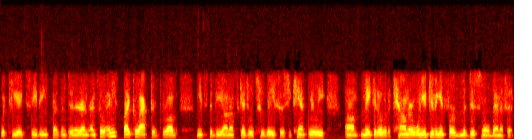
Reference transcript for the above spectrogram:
with THC being present in it. And, and so any psychoactive drug needs to be on a Schedule 2 basis. You can't really um, make it over the counter when you're giving it for medicinal benefit.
